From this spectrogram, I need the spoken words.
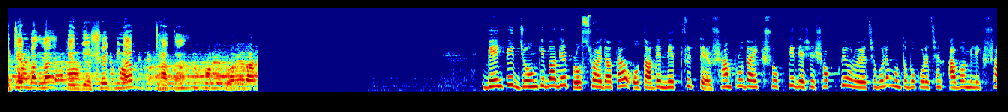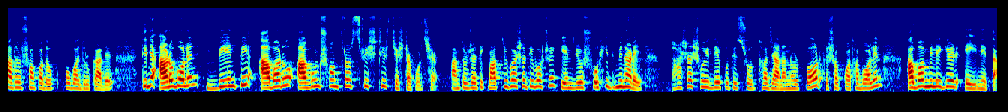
এটিএন বাংলা, কেন্দ্রীয় শহীদ মিনার, ঢাকা। বিএনপি জঙ্গিবাদের প্রশ্রয়দাতা ও তাদের নেতৃত্বের সাম্প্রদায়িক শক্তি দেশে সক্রিয় রয়েছে বলে মন্তব্য করেছেন আওয়ামী লীগ সাধারণ সম্পাদক ওবায়দুল কাদের। তিনি আরও বলেন, বিএনপি আবারও আগুন সন্ত্রাস সৃষ্টির চেষ্টা করছে। আন্তর্জাতিক মাতৃভাষা দিবসে কেন্দ্রীয় শহীদ মিনারে ভাষা শহীদদের প্রতি শ্রদ্ধা জানানোর পর এসব কথা বলেন আওয়ামী লীগের এই নেতা।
